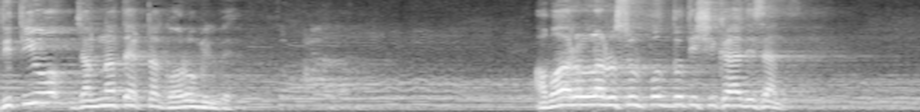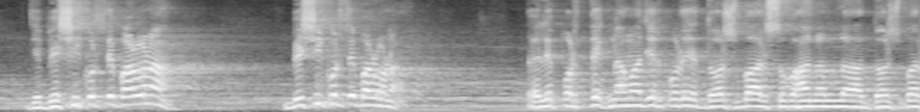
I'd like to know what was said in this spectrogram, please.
দ্বিতীয়, জান্নাতে একটা গরম মিলবে। আবার আল্লাহ রসুল পদ্ধতি শিখাইয়া দিছেন যে বেশি করতে পারো না, বেশি করতে পারো না। তাহলে প্রত্যেক নামাজের পরে দশ বার সুবাহান আল্লাহ দশ বার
